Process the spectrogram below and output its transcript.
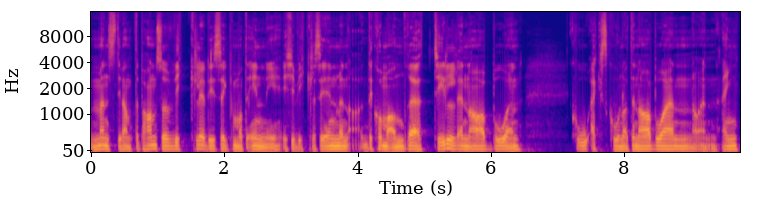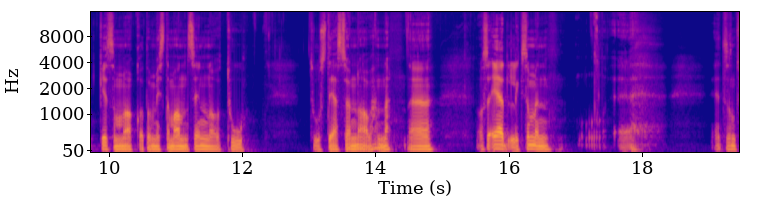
mens de venter på han, så vikler de seg på en måte inn i Ikke vikler seg inn, men det kommer andre til. En nabo, en ekskona til naboen, og en enke som akkurat har mista mannen sin, og to, to stesønner av henne. Eh, og så er det liksom en Et sånt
